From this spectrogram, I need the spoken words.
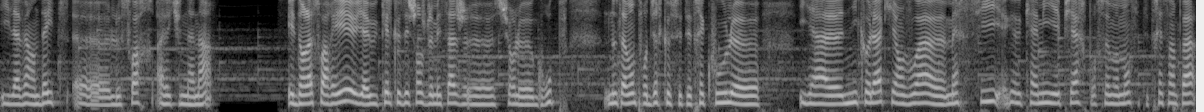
il avait un date euh, le soir avec une nana. Et dans la soirée, il y a eu quelques échanges de messages euh, sur le groupe, notamment pour dire que c'était très cool. Il y a Nicolas qui envoie merci Camille et Pierre pour ce moment, c'était très sympa.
